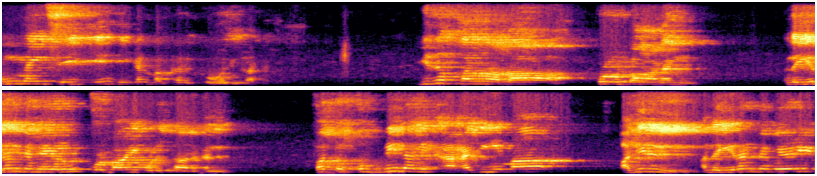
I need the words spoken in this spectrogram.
உண்மை செய்தியை நீங்கள் மக்களுக்கு ஓதி காட்டுங்கள். இது கர்ரபா குர்பானன். அந்த இரண்டு பேரும் குர்பானி கொடுத்தார்கள். அதில் அந்த இரண்டு பேரில்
